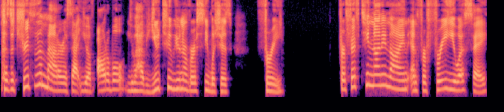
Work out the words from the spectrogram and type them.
Because the truth of the matter is that you have Audible, you have YouTube University, which is free. For $15.99 and for free USA,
